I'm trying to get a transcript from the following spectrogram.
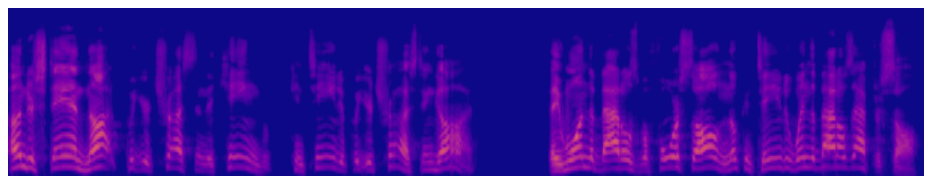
Understand, not put your trust in the king, but continue to put your trust in God. They won the battles before Saul, and they'll continue to win the battles after Saul.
